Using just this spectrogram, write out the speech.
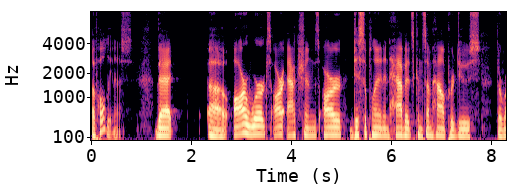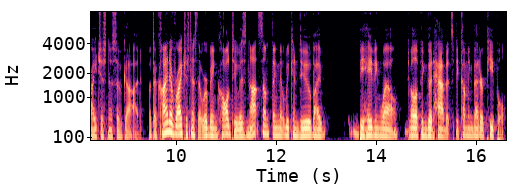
of holiness. That uh, our works, our actions, our discipline and habits can somehow produce the righteousness of God. But the kind of righteousness that we're being called to is not something that we can do by behaving well, developing good habits, becoming better people.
